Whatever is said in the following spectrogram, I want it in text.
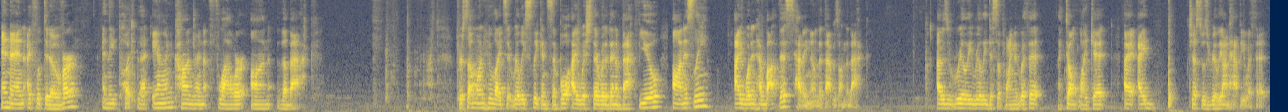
And then I flipped it over and they put that Erin Condren flower on the back. For someone who likes it really sleek and simple, I wish there would have been a back view. Honestly, I wouldn't have bought this had I known that that was on the back. I was really, really disappointed with it. I don't like it. I, I just was really unhappy with it.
